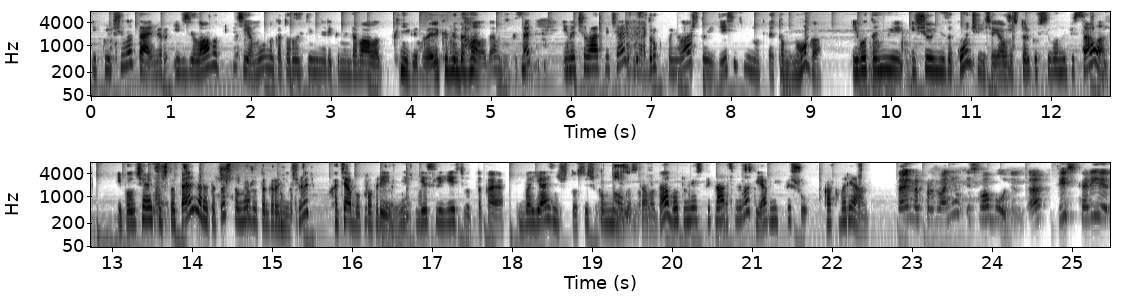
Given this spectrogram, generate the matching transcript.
и включила таймер, и взяла вот тему, на которую ты мне рекомендовала, книга твоя рекомендовала, да, мне писать, и начала отвечать, я вдруг поняла, что и 10 минут — это много. И вот они еще и не закончились, а я уже столько всего написала. И получается, что таймер это то, что может ограничивать хотя бы по времени, если есть вот такая боязнь, что слишком много стало, да, вот у меня есть 15 минут, я в них пишу, как вариант. Таймер прозвонил и свободен, да. Здесь скорее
